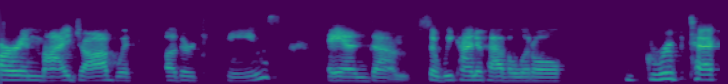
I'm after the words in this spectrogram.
are in my job with other teams. And um, so we kind of have a little group text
